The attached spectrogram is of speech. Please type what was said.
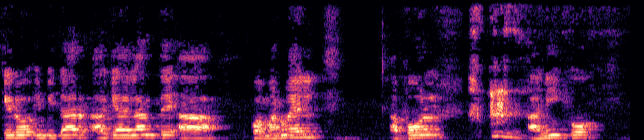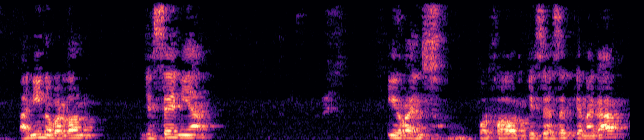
quiero invitar aquí adelante a Juan Manuel, a Paul, a Nico, a Nino, perdón, Yesenia y Renzo. Por favor, que se acerquen acá.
